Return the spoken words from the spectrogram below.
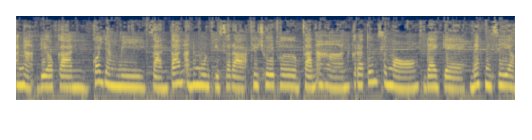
ขณะเดียวกันก็ยังมีสารต้านอนุมูลอิสระที่ช่วยเพิ่มสารอาหารกระตุ้นสมอง ได้แก่แมกนีเซียม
